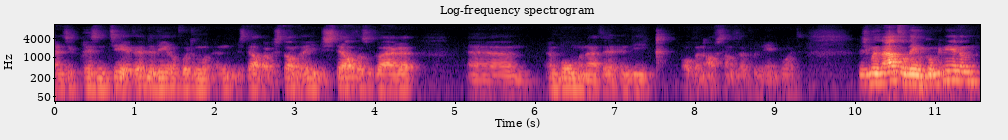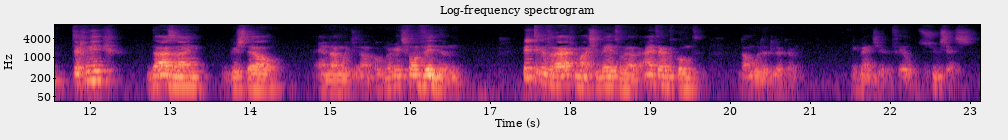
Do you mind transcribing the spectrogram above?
eh, zich presenteert. Hè? De wereld wordt een, bestelbaar bestand. Hè? Je bestelt als het ware uh, een bom en die op een afstand geneerd wordt. Dus je moet een aantal dingen combineren. Techniek, daar zijn, gestel en daar moet je dan ook nog iets van vinden. Pittige vraag, maar als je weet van welke eindterm het komt, dan moet het lukken. Ik wens je veel succes.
